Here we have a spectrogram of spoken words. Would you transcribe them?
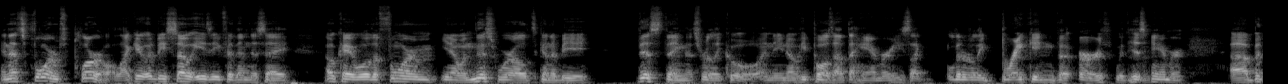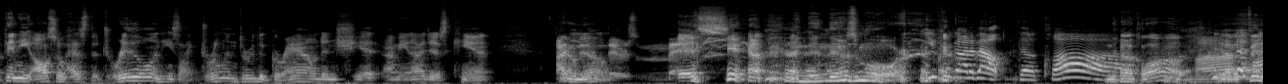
and that's forms plural. Like it would be so easy for them to say, okay, well the form, you know, in this world's gonna be this thing that's really cool. And, you know, he pulls out the hammer. He's like literally breaking the earth with his hammer. Uh, but then he also has the drill and he's like drilling through the ground and shit. I mean, I just can't. I don't know. There's mess. yeah. And then there's more. you forgot about the claw. the claw. Ah. Yeah, the, fin-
